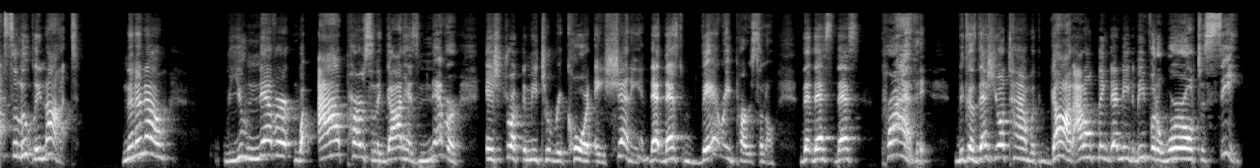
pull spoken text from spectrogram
Absolutely not. No, no, no. You never, well, I personally, God has never instructed me to record a shut-in. That that's very personal. That that's that's private because that's your time with God. I don't think that need to be for the world to see.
